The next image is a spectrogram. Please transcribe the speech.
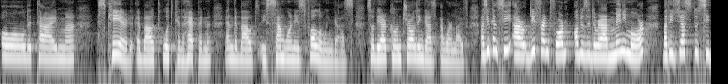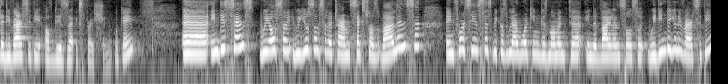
all the time uh, scared about what can happen and about if someone is following us. So they are controlling us, our life. As you can see, our different form, obviously there are many more, but it's just to see the diversity of this uh, expression, okay? Uh, in this sense, we also we use also the term sexual violence in first instance, because we are working this moment uh, in the violence also within the university,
